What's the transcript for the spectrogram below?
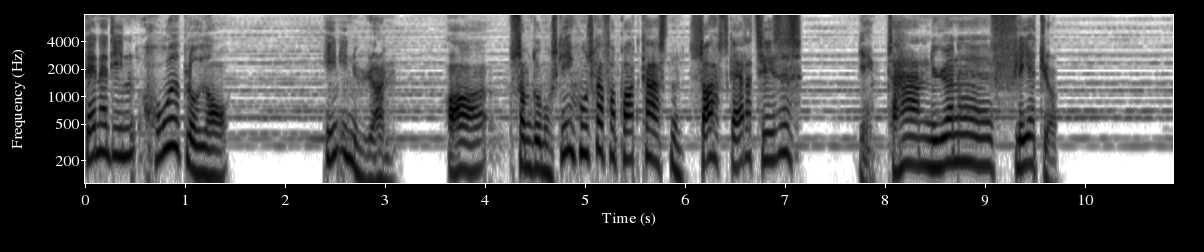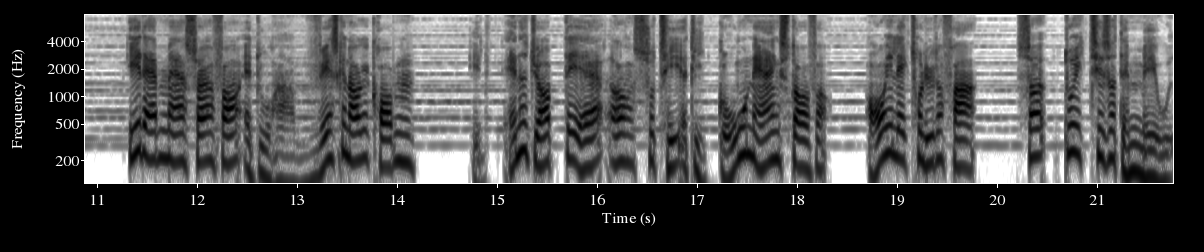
Den er din hovedblodår ind i nyren. Og som du måske husker fra podcasten, så skal der tisses. Ja, så har nyrerne flere job. Et af dem er at sørge for, at du har væske nok i kroppen. Et andet job, det er at sortere de gode næringsstoffer og elektrolytter fra, så du ikke tisser dem med ud.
